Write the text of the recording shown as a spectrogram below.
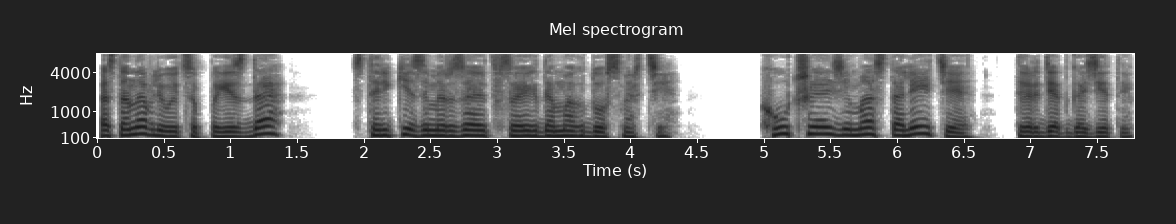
останавливаются поезда, старики замерзают в своих домах до смерти. «Худшая зима столетия», — твердят газеты.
